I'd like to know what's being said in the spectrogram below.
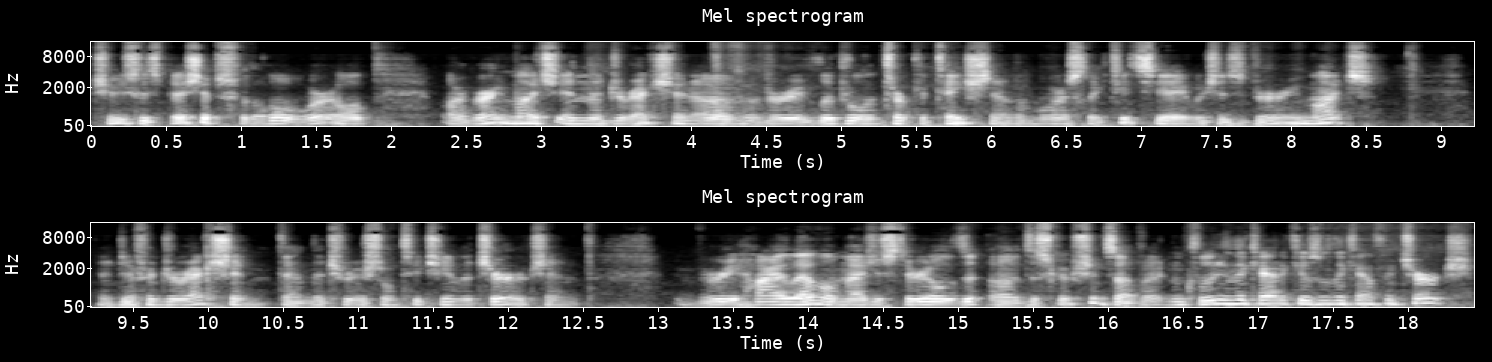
chooses bishops for the whole world are very much in the direction of a very liberal interpretation of Amoris Laetitia, which is very much a different direction than the traditional teaching of the church and very high level magisterial uh, descriptions of it, including the Catechism of the Catholic Church.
